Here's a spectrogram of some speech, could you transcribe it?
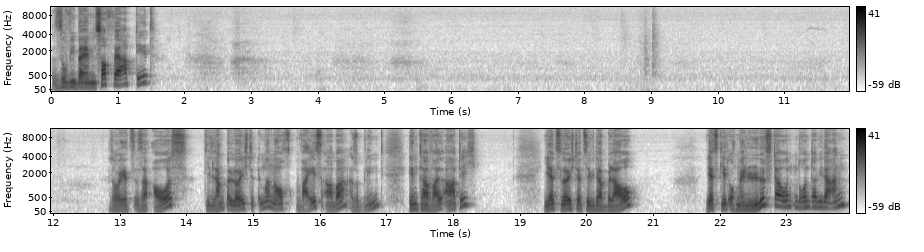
So wie beim Software-Update. So, jetzt ist er aus. Die Lampe leuchtet immer noch weiß aber, also blinkt, intervallartig. Jetzt leuchtet sie wieder blau. Jetzt geht auch mein Lüfter unten drunter wieder an.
